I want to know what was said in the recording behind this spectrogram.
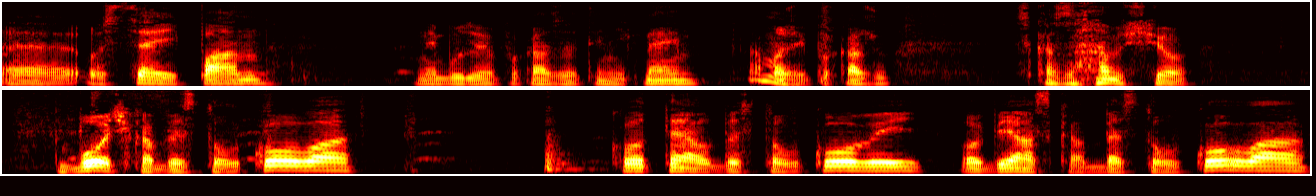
Е, ось цей пан, не буду я показувати нікнейм, а може і покажу, сказав, що бочка безтолкова, котел безтолковий, обв'язка безтолкова,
